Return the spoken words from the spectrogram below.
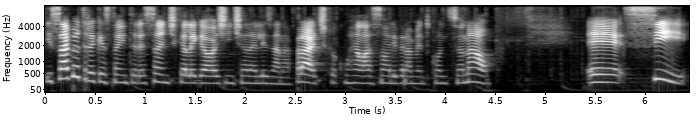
E sabe outra questão interessante que é legal a gente analisar na prática com relação ao livramento condicional? É se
